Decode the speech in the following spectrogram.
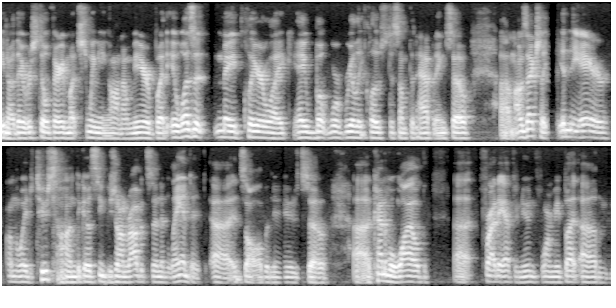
you know, they were still very much swinging on Omeire, but it wasn't made clear like, hey, but we're really close to something happening. So um, I was actually in the air on the way to Tucson to go see Bijan Robinson and landed uh, and saw all the news. So uh, kind of a wild uh, Friday afternoon for me, but. Um,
